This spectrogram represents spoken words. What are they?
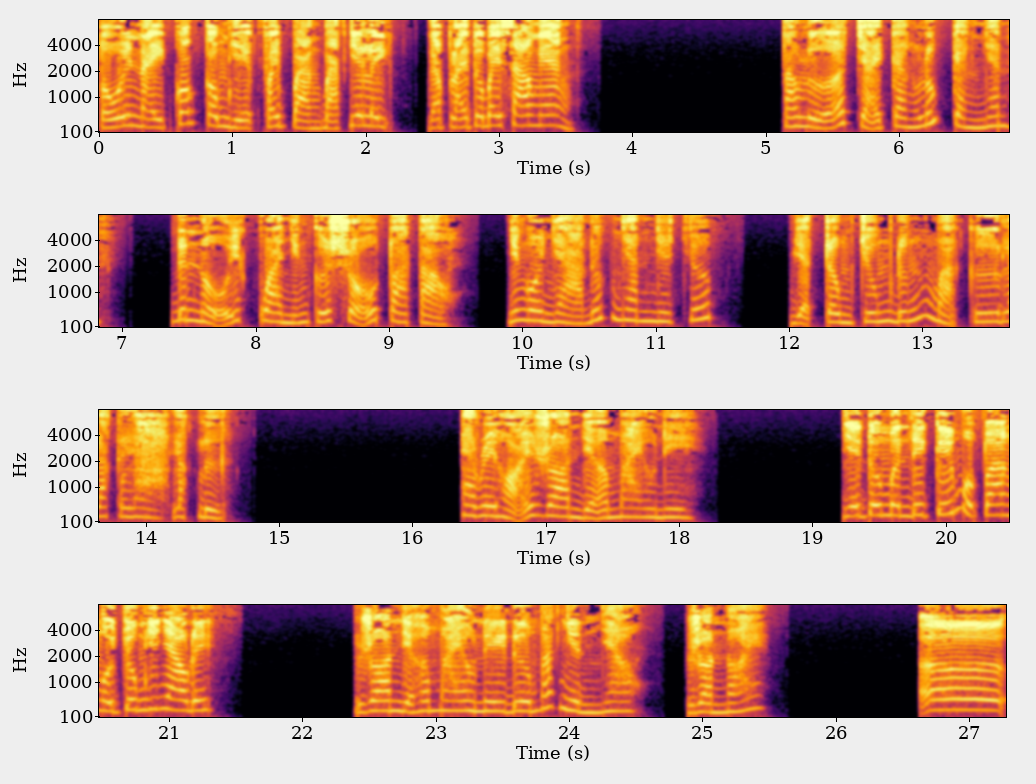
Tụi này có công việc phải bàn bạc với Ly. Gặp lại tụi bay sau ngang. Tàu lửa chạy càng lúc càng nhanh. Đinh nổi qua những cửa sổ toa tàu. Những ngôi nhà lướt nhanh như chớp. Và trông chúng đứng mà cứ lắc la lắc lư. Harry hỏi Ron và Hermione. Vậy tụi mình đi kiếm một toa ngồi chung với nhau đi. Ron và Hermione đưa mắt nhìn nhau. Ron nói. Ờ...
